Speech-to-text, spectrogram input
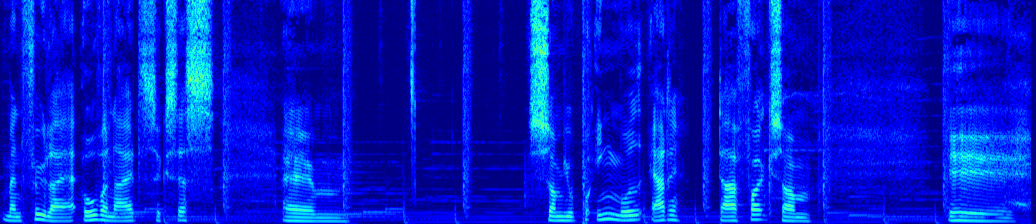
man føler er overnight success. Øhm, som jo på ingen måde er det. Der er folk som, øh,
